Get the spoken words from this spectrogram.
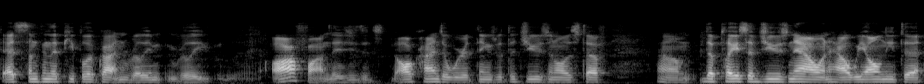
That's something that people have gotten really, really off on. It's all kinds of weird things with the Jews and all this stuff. Um, the place of Jews now and how we all need to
